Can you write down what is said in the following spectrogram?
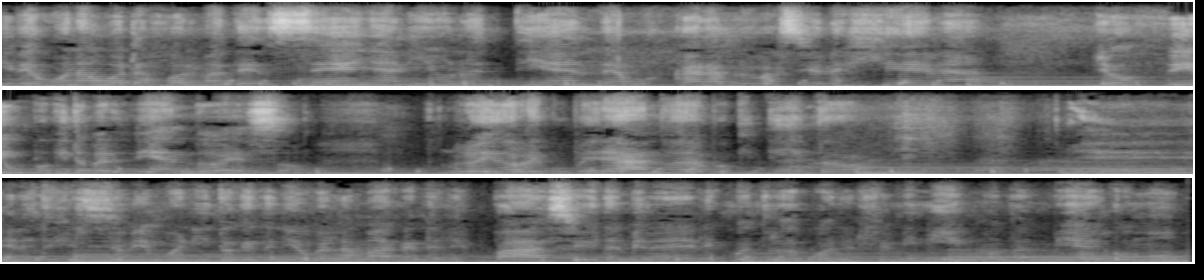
y de una u otra forma te enseñan y uno entiende a buscar aprobación ajena, yo fui un poquito perdiendo eso. Lo he ido recuperando de a poquitito. Eh, ejercicio bien bonito que he tenido con la maca en el espacio y también en el encuentro con el feminismo también, como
